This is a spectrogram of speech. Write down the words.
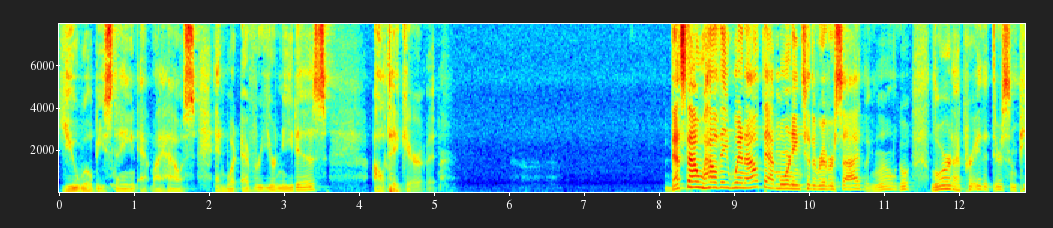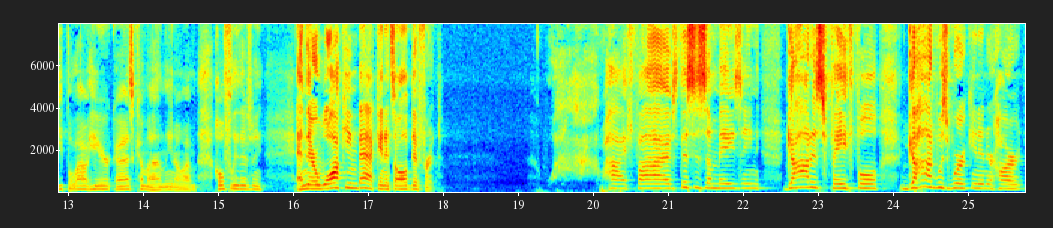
You will be staying at my house. And whatever your need is, I'll take care of it. That's not how they went out that morning to the riverside. Like, well, Lord, I pray that there's some people out here, guys. Come on, you know, I'm hopefully there's me. And they're walking back, and it's all different. Wow, high fives. This is amazing. God is faithful. God was working in her heart.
